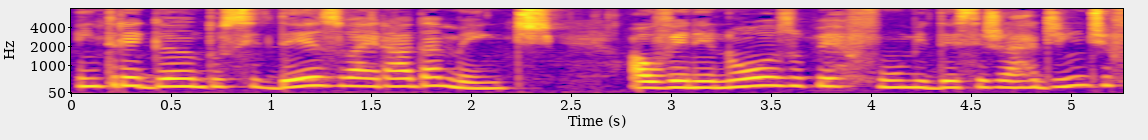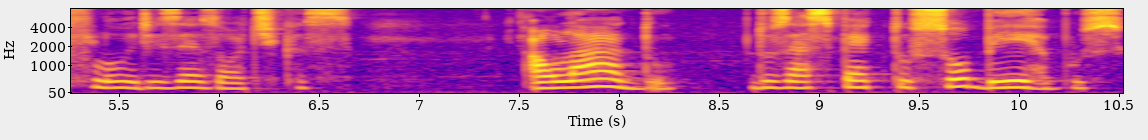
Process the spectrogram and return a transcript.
entregando-se desvairadamente ao venenoso perfume desse jardim de flores exóticas. Ao lado dos aspectos soberbos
